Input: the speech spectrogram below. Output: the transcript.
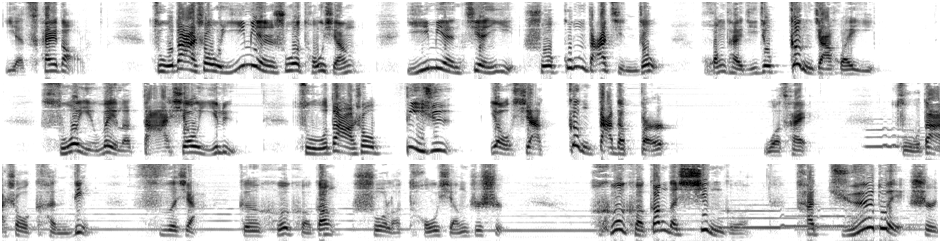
也猜到了。祖大寿一面说投降，一面建议说攻打锦州，皇太极就更加怀疑。所以为了打消疑虑，祖大寿必须要下更大的本儿。我猜。祖大寿肯定私下跟何可刚说了投降之事。何可刚的性格，他绝对是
